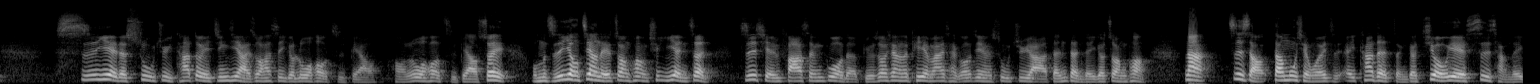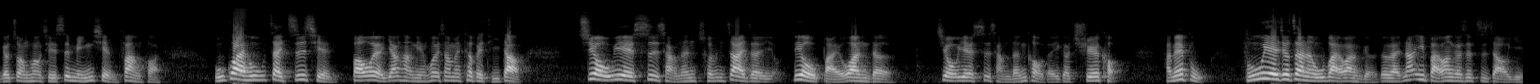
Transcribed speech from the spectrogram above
失业的数据，它对于经济来说，它是一个落后指标，哦，落后指标，所以我们只是用这样的一个状况去验证。之前发生过的，比如说像是 PMI 采购经理数据啊等等的一个状况，那至少到目前为止，诶，它的整个就业市场的一个状况其实是明显放缓，无怪乎在之前鲍威尔央行年会上面特别提到，就业市场能存在着有六百万的就业市场人口的一个缺口还没补，服务业就占了五百万个，对不对？那一百万个是制造业，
